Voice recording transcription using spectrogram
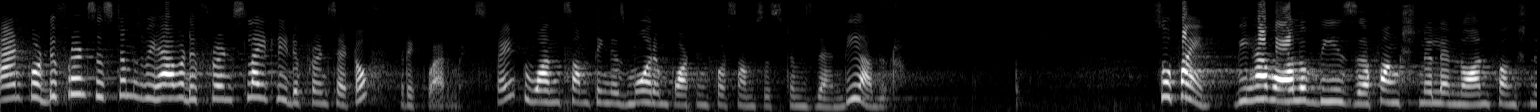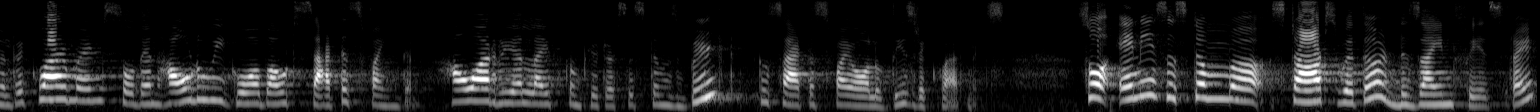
and for different systems we have a different slightly different set of requirements right. One something is more important for some systems than the other. So fine we have all of these uh, functional and non-functional requirements. So then how do we go about satisfying them? How are real life computer systems built to satisfy all of these requirements? So any system uh, starts with a design phase right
